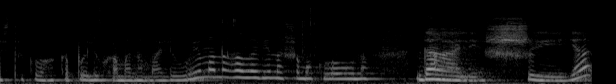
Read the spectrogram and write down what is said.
Ось такого капелюха ми намалюємо на голові нашому клоуну. Далі шия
